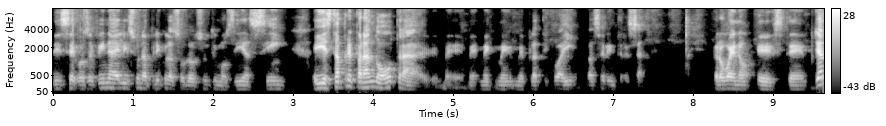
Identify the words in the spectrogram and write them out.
dice Josefina, él hizo una película sobre los últimos días, sí. Y está preparando otra, me, platicó ahí, va a ser interesante. Pero bueno, este, ¿ya,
